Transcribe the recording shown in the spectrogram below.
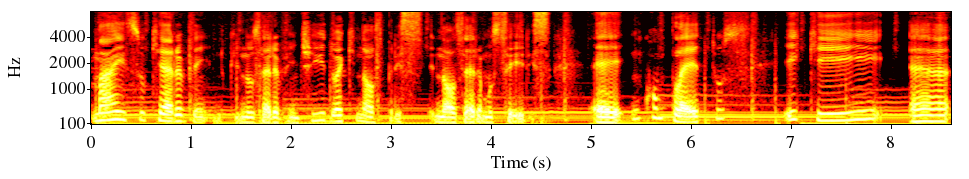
Mas o que, era, o que nos era vendido é que nós, nós éramos seres é, incompletos e que é,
